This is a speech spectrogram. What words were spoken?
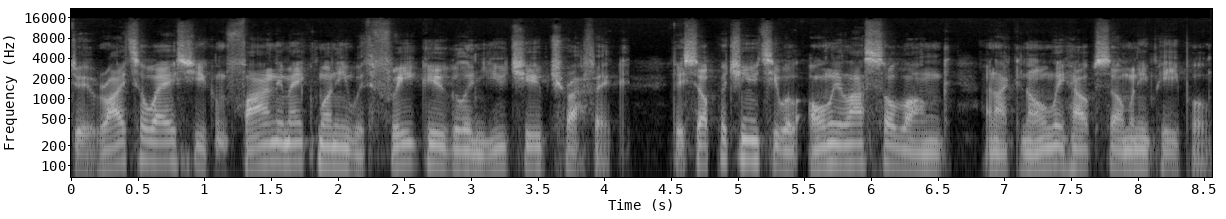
Do it right away so you can finally make money with free Google and YouTube traffic. This opportunity will only last so long, and I can only help so many people.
